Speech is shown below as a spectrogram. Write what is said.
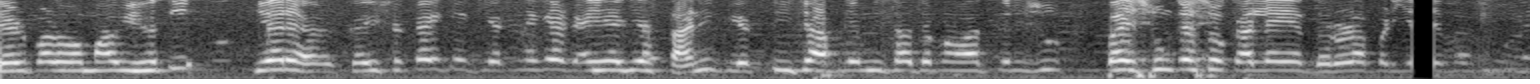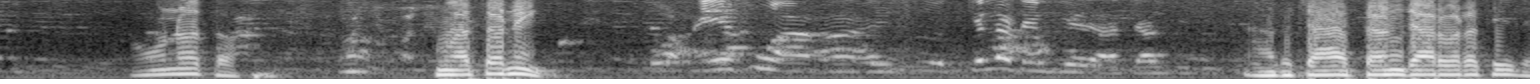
રેડ પાડવામાં આવી હતી. ત્યારે કહી શકાય કે ક્યાંક ને ક્યાંક અહીંયા જે સ્થાનિક વ્યક્તિ છે, આપણે એમની સાથે પણ વાત કરીશું. ભાઈ, શું કહેશો? કાલે અહીંયા દરોડા પડી જાય? હું નહોતો હું હતો નહીં અહીંયા શું આ- આ- આ શું- કેટલા ટાઈમથી ચાલતી હતી? આ તો ચાર ત્રણ ચાર વર્ષથી છે.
